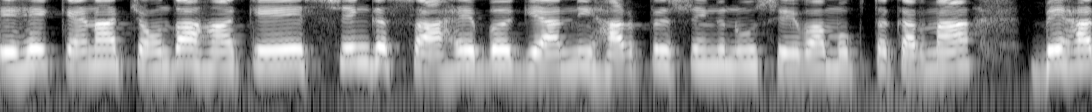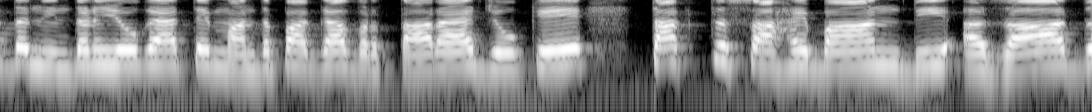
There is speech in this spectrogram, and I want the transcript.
ਇਹ ਕਹਿਣਾ ਚਾਹੁੰਦਾ ਹਾਂ ਕਿ ਸਿੰਘ ਸਾਹਿਬ ਗਿਆਨੀ ਹਰਪ੍ਰੀਤ ਸਿੰਘ ਨੂੰ ਸੇਵਾ ਮੁਕਤ ਕਰਨਾ ਬੇਹੱਦ ਨਿੰਦਣਯੋਗ ਹੈ ਤੇ ਮੰਦਭਾਗਾ ਵਰਤਾਰਾ ਹੈ, ਜੋ ਕਿ ਤਖਤ ਸਾਹਿਬਾਨ ਦੀ ਆਜ਼ਾਦ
